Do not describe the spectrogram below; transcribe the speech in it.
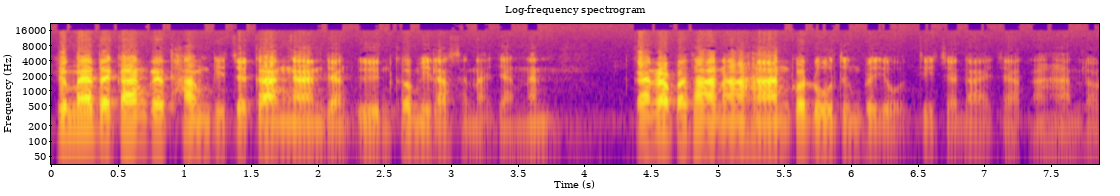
หรือแม้แต่การกระทำกิจการงานอย่างอื่นก็มีลักษณะอย่างนั้น การรับประทานอาหารก็ดูถึงประโยชน์ที่จะได้จากอาหารเหล่า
